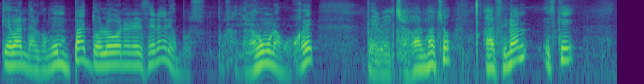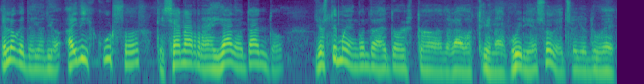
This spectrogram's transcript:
que va a andar como un pato luego en el escenario, pues, pues andará como una mujer. Pero el chaval, macho, al final es que es lo que te digo, tío. Hay discursos que se han arraigado tanto. Yo estoy muy en contra de todo esto de la doctrina queer y eso. De hecho, yo tuve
